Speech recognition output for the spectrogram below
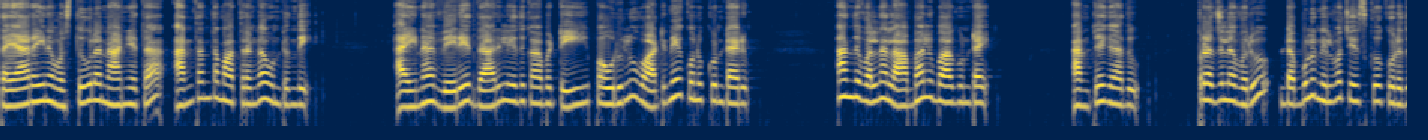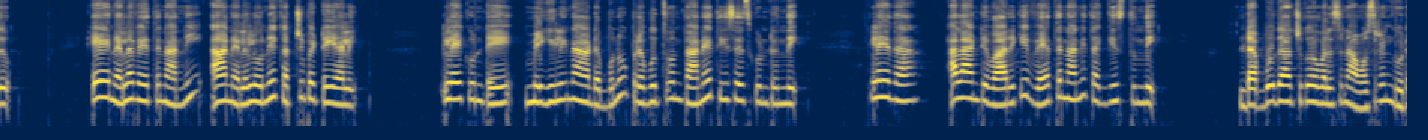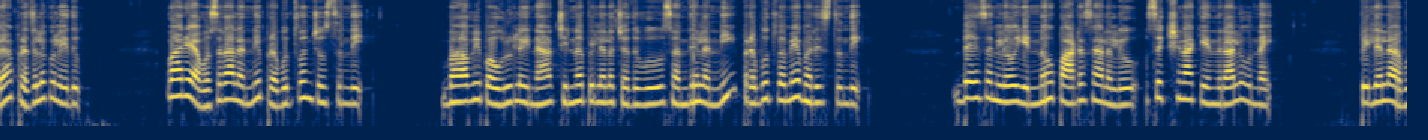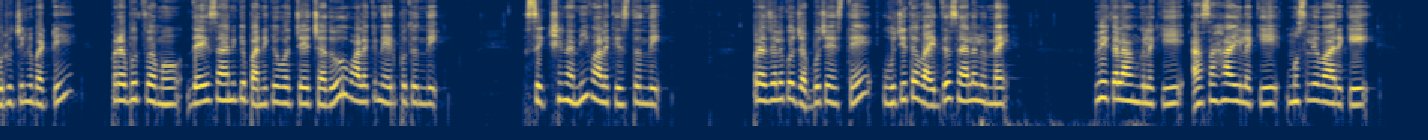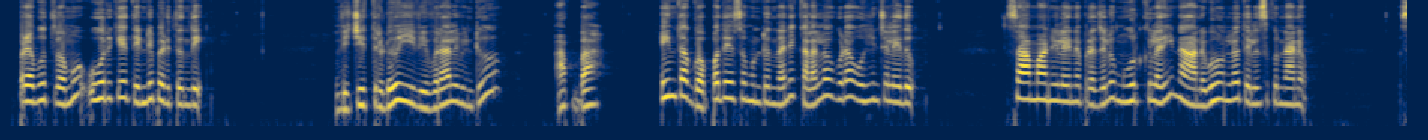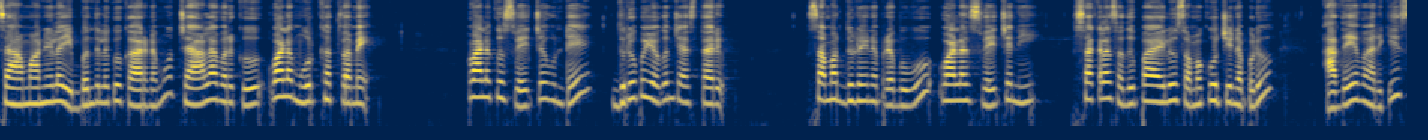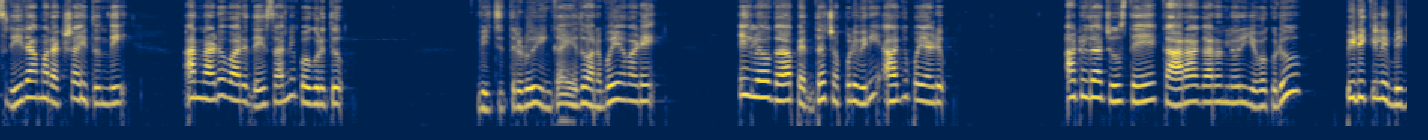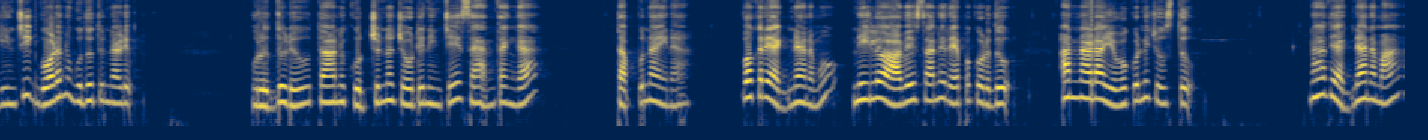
తయారైన వస్తువుల నాణ్యత అంతంత మాత్రంగా ఉంటుంది. అయినా వేరే దారి లేదు కాబట్టి పౌరులు వాటినే కొనుక్కుంటారు. అందువలన లాభాలు బాగుంటాయి. అంతేకాదు ప్రజలెవరూ డబ్బులు నిల్వ చేసుకోకూడదు. ఏ నెల వేతనాన్ని ఆ నెలలోనే ఖర్చు పెట్టేయాలి. లేకుంటే మిగిలిన ఆ డబ్బును ప్రభుత్వం తానే తీసేసుకుంటుంది. లేదా అలాంటి వారికి వేతనాన్ని తగ్గిస్తుంది. డబ్బు దాచుకోవలసిన అవసరం కూడా ప్రజలకు లేదు. వారి అవసరాలన్నీ ప్రభుత్వం చూస్తుంది. భావి పౌరులైన చిన్నపిల్లల చదువు సంధ్యలన్నీ ప్రభుత్వమే భరిస్తుంది. దేశంలో ఎన్నో పాఠశాలలు శిక్షణా కేంద్రాలు ఉన్నాయి. పిల్లల అభిరుచిని బట్టి ప్రభుత్వము దేశానికి పనికి వచ్చే చదువు వాళ్ళకి నేర్పుతుంది. శిక్షణని వాళ్ళకిస్తుంది. ప్రజలకు జబ్బు చేస్తే ఉచిత వైద్యశాలలున్నాయి. వికలాంగులకి అసహాయులకి ముసలివారికి ప్రభుత్వము ఊరికే తిండి పెడుతుంది. విచిత్రుడు ఈ వివరాలు వింటూ అబ్బా ఇంత గొప్ప దేశం ఉంటుందని కలలో కూడా ఊహించలేదు. సామాన్యులైన ప్రజలు మూర్ఖులని నా అనుభవంలో తెలుసుకున్నాను. సామాన్యుల ఇబ్బందులకు కారణము చాలా వరకు వాళ్ళ మూర్ఖత్వమే. వాళ్ళకు స్వేచ్ఛ ఉంటే దురుపయోగం చేస్తారు. సమర్థుడైన ప్రభువు వాళ్ళ స్వేచ్ఛని సకల సదుపాయాలు సమకూర్చినప్పుడు అదే వారికి శ్రీరామ రక్ష అవుతుంది అన్నాడు వారి దేశాన్ని పొగుడుతూ. విచిత్రుడు ఇంకా ఏదో అనబోయేవాడే. ఈలోగా పెద్ద చప్పుడు విని ఆగిపోయాడు. అటుగా చూస్తే కారాగారంలోని యువకుడు పిడికిలి బిగించి గోడను గుద్దుతున్నాడు. వృద్ధుడు తాను కూర్చున్న చోటు నుంచే శాంతంగా తప్పునాయనా ఒకరి అజ్ఞానము నీలో ఆవేశాన్ని రేపకూడదు అన్నాడా యువకుణ్ణి చూస్తూ. నాది అజ్ఞానమా?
